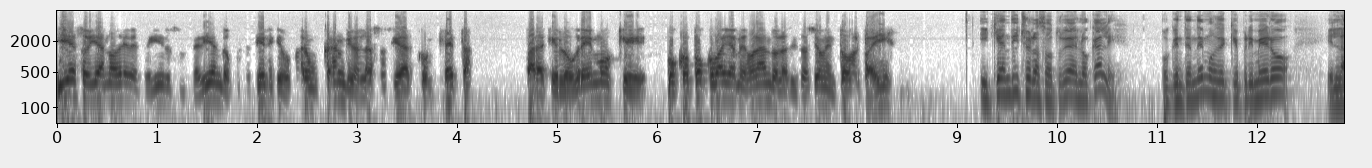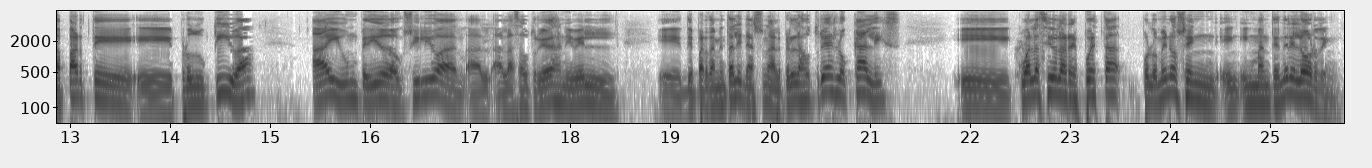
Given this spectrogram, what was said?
Y eso ya no debe seguir sucediendo, porque tiene que buscar un cambio en la sociedad completa para que logremos que poco a poco vaya mejorando la situación en todo el país. ¿Y qué han dicho las autoridades locales? Porque entendemos de que primero en la parte eh, productiva hay un pedido de auxilio a, las autoridades a nivel eh, departamental y nacional, pero las autoridades locales, eh, ¿cuál ha sido la respuesta, por lo menos en, en mantener el orden?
